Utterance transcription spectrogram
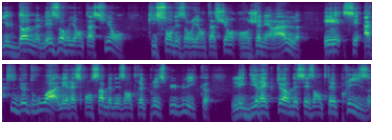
Il donne les orientations qui sont des orientations en général et c'est à qui de droit les responsables des entreprises publiques, les directeurs de ces entreprises,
